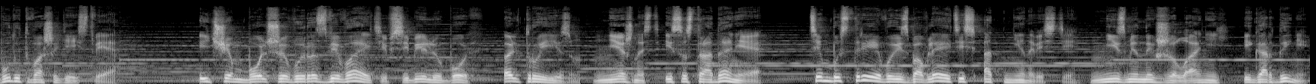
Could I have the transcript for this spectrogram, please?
будут ваши действия. И чем больше вы развиваете в себе любовь, альтруизм, нежность и сострадание – тем быстрее вы избавляетесь от ненависти, низменных желаний и гордыни.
